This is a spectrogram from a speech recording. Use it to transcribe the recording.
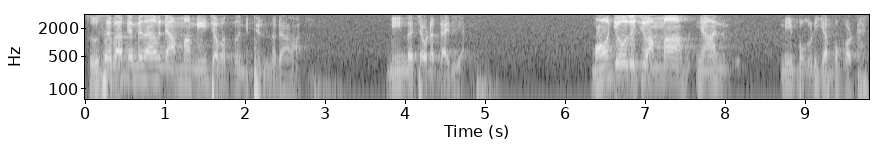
സൂസേബാക്യം പിതാവിന്റെ അമ്മ മീൻ ചുമത്തുനിന്ന് വിറ്റിരുന്ന ഒരാളാണ്. മീൻ കച്ചവടക്കാരിയാണ് മോൻ ചോദിച്ചു അമ്മ ഞാൻ മീൻ പിടിക്കാൻ പോക്കോട്ടെ.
